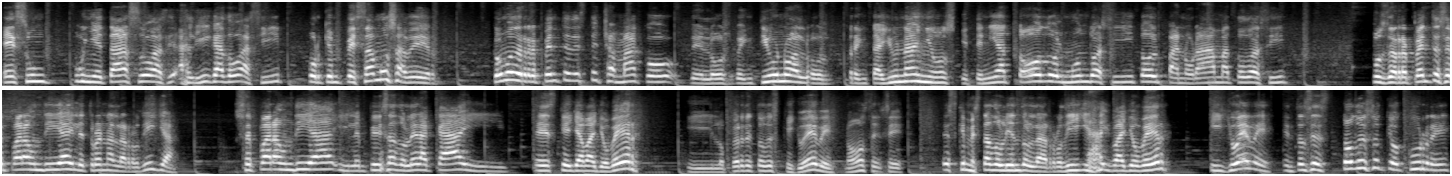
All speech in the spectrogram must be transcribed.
es un puñetazo al hígado, así, porque empezamos a ver cómo de repente de este chamaco de los 21 a los 31 años, que tenía todo el mundo así, todo el panorama, todo así, pues de repente se para un día y le truena la rodilla. Se para un día y le empieza a doler acá y es que ya va a llover. Y lo peor de todo es que llueve, ¿no? Se, es que me está doliendo la rodilla y va a llover y llueve. Entonces, todo eso que ocurre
